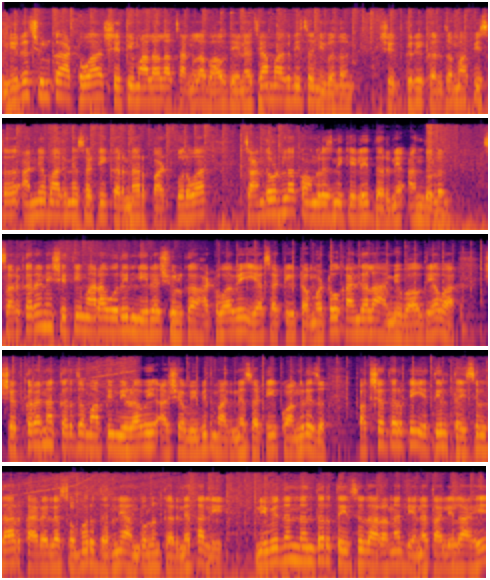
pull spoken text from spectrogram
निर्यात शुल्क आठवा शेतीमालाला चांगला भाव देण्याच्या मागणीचं निवेदन. शेतकरी कर्जमाफीसह अन्य मागण्यासाठी करणार पाठपुरावा चांदोडला काँग्रेसने केले धरणे आंदोलन. सरकारने शेतीमारावरील निर्यात शुल्क हटवावे यासाठी टमाटो कांद्याला हमी भाव द्यावा शेतकऱ्यांना कर्जमाफी मिळावी अशा विविध मागण्यासाठी काँग्रेस पक्षातर्फे येथील तहसीलदार कार्यालयासमोर धरणे आंदोलन करण्यात आले. निवेदन नंतर तहसीलदारांना देण्यात आलेलं आहे.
